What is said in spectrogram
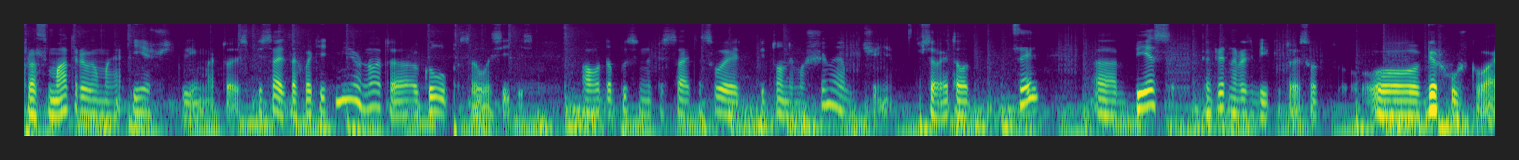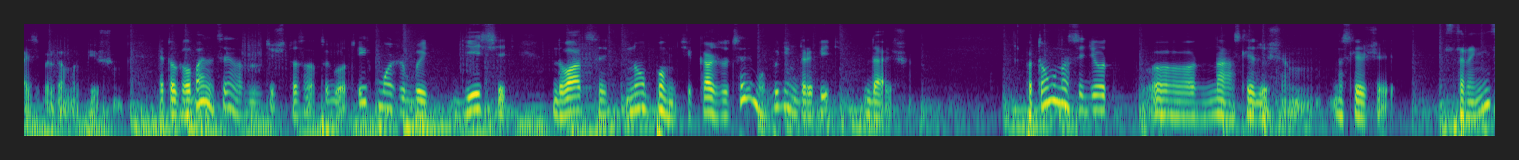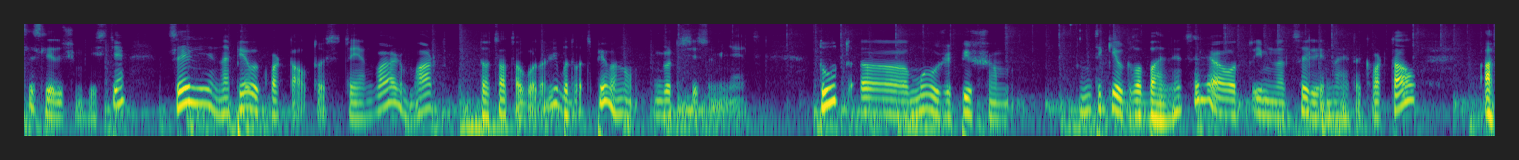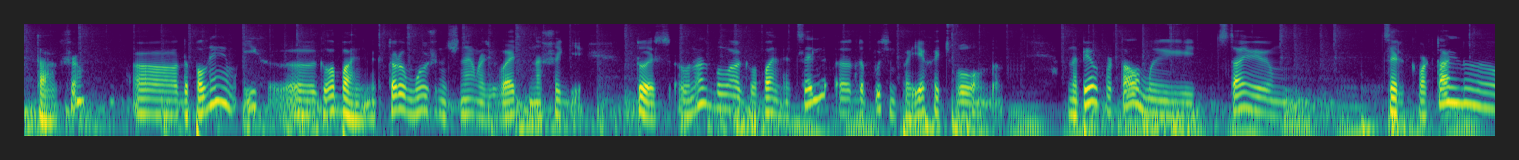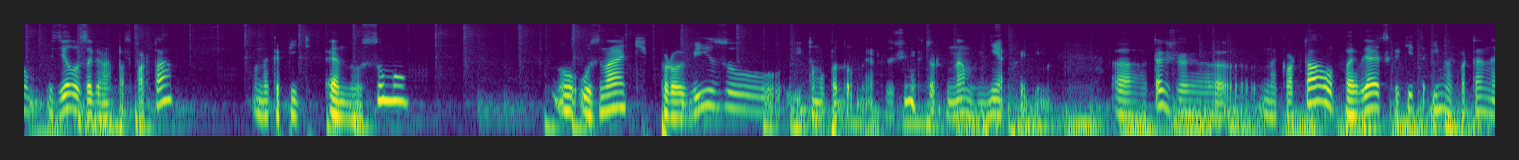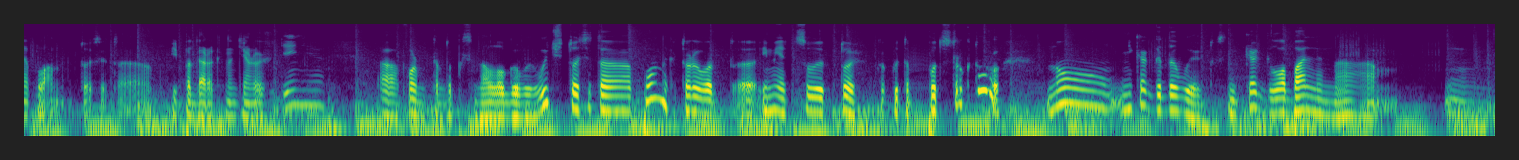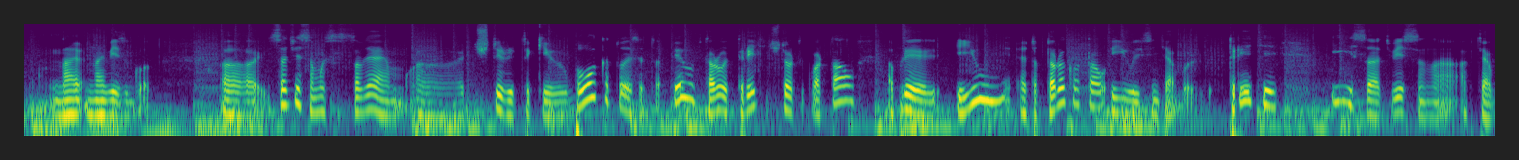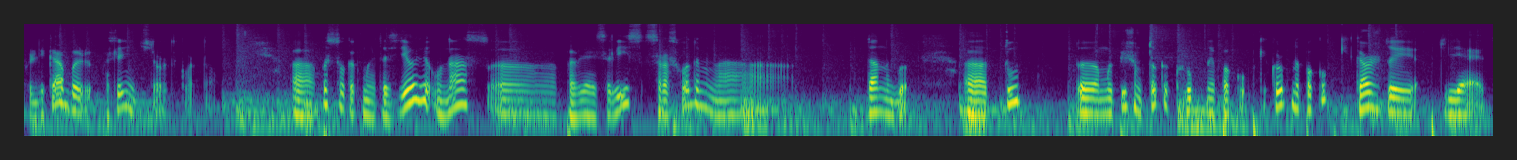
просматриваемая и осуществимая. То есть писать захватить мир, но это глупо, согласитесь. А вот, допустим, написать освоить питонной машины обучение. Все, это вот цель э, без конкретной разбивки. То есть вот о, верхушку айсберга мы пишем. Это глобальная цель на 2020 год. Их может быть 10, 20, но помните, каждую цель мы будем дробить дальше. Потом у нас идет э, на следующем, на следующей странице, следующем листе цели на первый квартал. То есть это январь, март 2020 года, либо 21, ну, год, естественно, меняется. Тут э, мы уже пишем не такие глобальные цели, а вот именно цели на этот квартал, а также э, дополняем их э, глобальными, которые мы уже начинаем развивать на шаги. То есть у нас была глобальная цель, э, допустим, поехать в Лондон. На первый квартал мы ставим цель квартальную, сделать загранпаспорта, накопить энную сумму ну, узнать про визу и тому подобное разрешения, которые нам необходимы. А, также на квартал появляются какие-то именно квартальные планы. То есть это купить подарок на день рождения, оформить там, допустим, налоговый вычет. То есть это планы, которые вот э, имеют свою тоже какую-то подструктуру, но не как годовые, то есть не как глобально на, на, на весь год. А, соответственно, мы составляем 4 а, таких блока, то есть это первый, второй, третий, четвертый квартал, апрель, июнь, это второй квартал, июль, сентябрь, третий, и, соответственно, октябрь, декабрь, последний четвертый квартал. А, после того, как мы это сделали, у нас появляется лист с расходами на данный год. Тут мы пишем только крупные покупки. Крупные покупки каждый определяет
